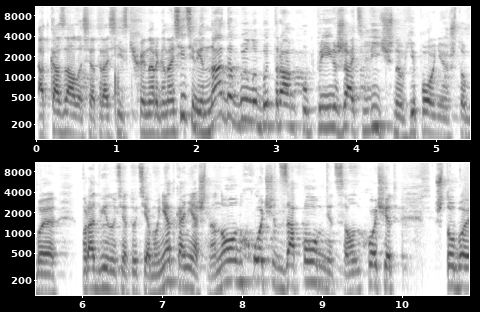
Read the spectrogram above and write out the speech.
отказалась от российских энергоносителей. Надо было бы Трампу приезжать лично в Японию, чтобы продвинуть эту тему? Нет, конечно. Но он хочет запомниться, он хочет, чтобы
